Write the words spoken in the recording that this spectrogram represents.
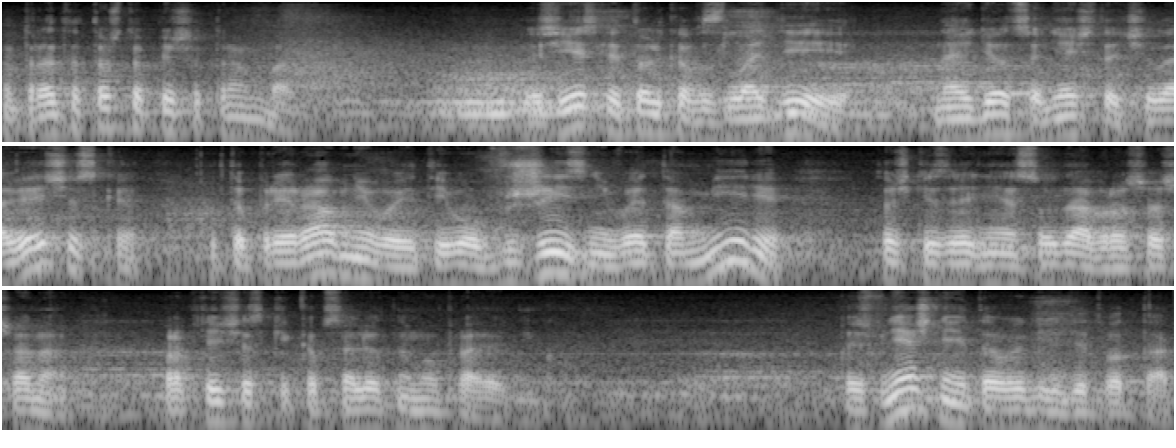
Вот это то, что пишет Рамбан. То есть если только в злодее найдется нечто человеческое, это приравнивает его в жизни в этом мире, с точки зрения суда в практически к абсолютному праведнику. То есть внешне это выглядит вот так.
